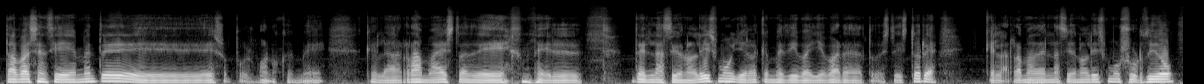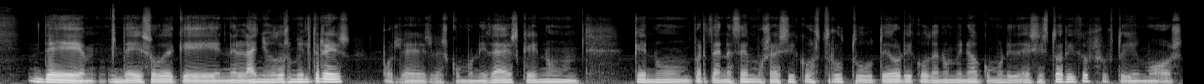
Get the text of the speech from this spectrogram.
estaba sencillamente eso pues bueno que me que la rama esta de, del, nacionalismo y la que me iba a llevar a toda esta historia que la rama del nacionalismo surgió de, de eso de que en el año 2003 pues las comunidades que no que no pertenecemos a ese constructo teórico denominado comunidades históricas, pues tuvimos,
